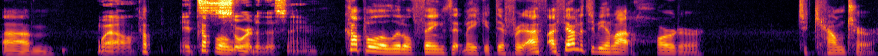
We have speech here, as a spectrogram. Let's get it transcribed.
Um, Well, Coup- it's couple- sort of the same. couple of little things that make it different. I, I found it to be a lot harder to counter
